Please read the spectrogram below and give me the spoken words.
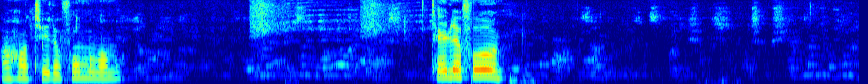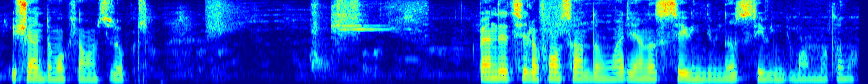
Aha telefon mu lan? Telefon. Üşendim okuyamam siz okursun. Ben de telefon sandım var ya nasıl sevindim nasıl sevindim anlatamam.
